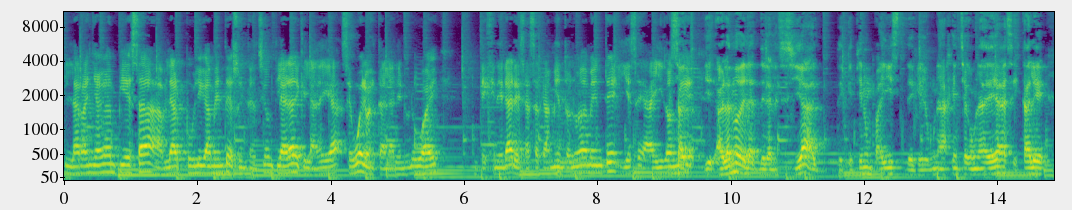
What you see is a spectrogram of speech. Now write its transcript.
la Rañaga empieza a hablar públicamente de su intención clara de que la DEA se vuelva a instalar en Uruguay, de generar ese acercamiento nuevamente y ese ahí donde... Hablando de la, la necesidad de que tiene un país, de que una agencia como una DEA se instale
